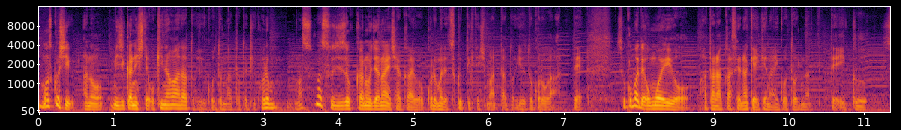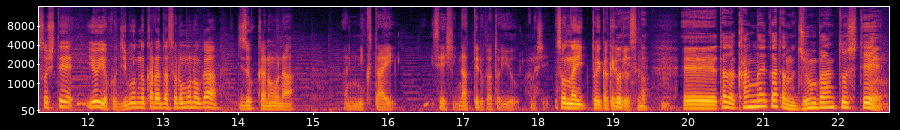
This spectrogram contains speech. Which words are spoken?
もう少しあの身近にして沖縄だということになった時これますます持続可能じゃない社会をこれまで作ってきてしまったというところがあってそこまで思いを働かせなきゃいけないことになっていく。そしていよいよ自分の体そのものが持続可能な肉体精神になってるかという話。そんな問いかけでもいいですか？ね、うん、えー、ただ考え方の順番として、うん、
